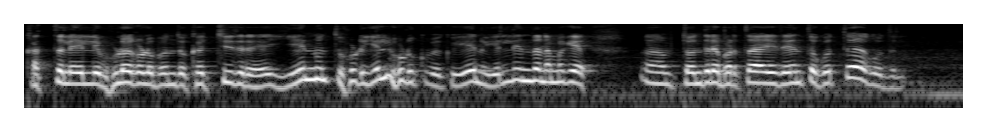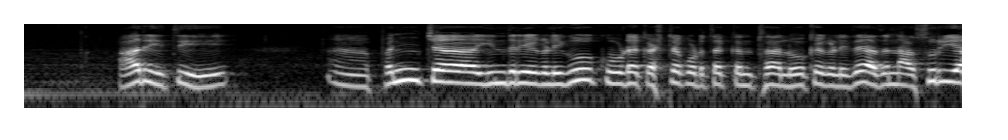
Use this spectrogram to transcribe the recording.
ಕತ್ತಲೆಯಲ್ಲಿ ಹುಳಗಳು ಬಂದು ಕಚ್ಚಿದರೆ ಏನು ಅಂತ ಹುಡು, ಎಲ್ಲಿ ಹುಡುಕಬೇಕು? ಏನು, ಎಲ್ಲಿಂದ ನಮಗೆ ತೊಂದರೆ ಬರ್ತಾ ಇದೆ ಅಂತ ಗೊತ್ತೇ ಆಗೋದಿಲ್ಲ ಆ ರೀತಿ ಪಂಚ ಇಂದ್ರಿಯಗಳಿಗೂ ಕೂಡ ಕಷ್ಟ ಕೊಡ್ತಕ್ಕಂಥ ಲೋಕಗಳಿದೆ. ಅದನ್ನು ಅಸುರ್ಯ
